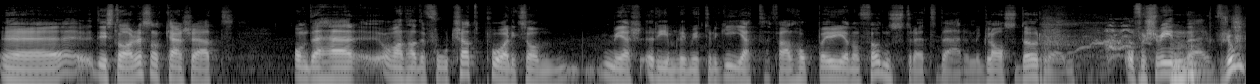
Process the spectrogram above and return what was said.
Eh, det är snarare så kanske att om det här, om han hade fortsatt på liksom mer rimlig mytologi att för han hoppar ju genom fönstret där eller glasdörren och försvinner. Vroom.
